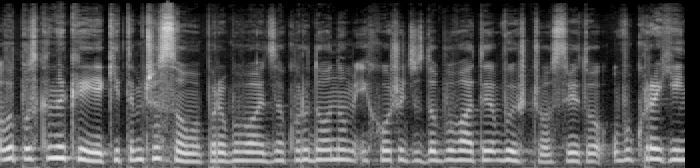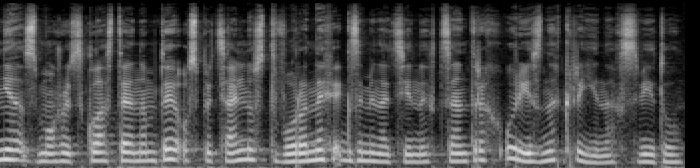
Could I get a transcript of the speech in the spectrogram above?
Випускники, які тимчасово перебувають за кордоном і хочуть здобувати вищу освіту в Україні, зможуть скласти НМТ у спеціально створених екзамінаційних центрах у різних країнах світу.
